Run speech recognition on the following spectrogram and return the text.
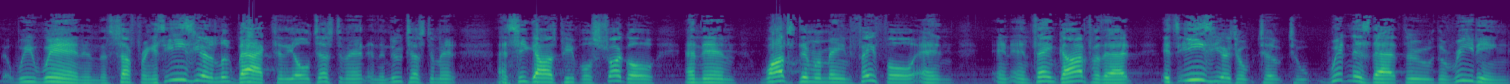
that we win and the suffering, it's easier to look back to the Old Testament and the New Testament and see God's people struggle and then watch them remain faithful and and, and thank God for that. It's easier to, to, to witness that through the reading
